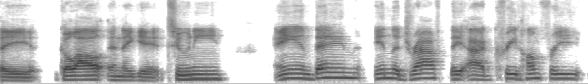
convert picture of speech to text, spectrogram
They go out and they get Thuney, and then in the draft, they add Creed Humphrey,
